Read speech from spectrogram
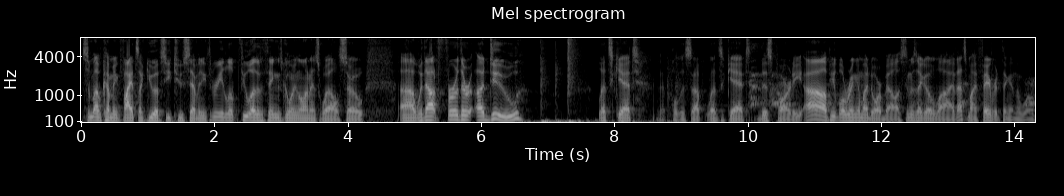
some upcoming fights like UFC 273, a few other things going on as well. So, uh, without further ado, let's get I pull this up. Let's get this party. Oh, people ringing my doorbell as soon as I go live. That's my favorite thing in the world.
